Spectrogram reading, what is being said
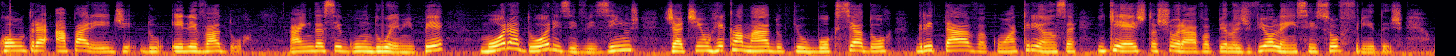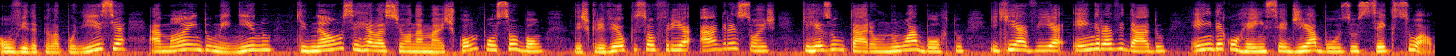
contra a parede do elevador. Ainda segundo o MP, Moradores e vizinhos já tinham reclamado que o boxeador gritava com a criança e que esta chorava pelas violências sofridas. Ouvida pela polícia, a mãe do menino, que não se relaciona mais com Possobon, descreveu que sofria agressões que resultaram num aborto e que havia engravidado em decorrência de abuso sexual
